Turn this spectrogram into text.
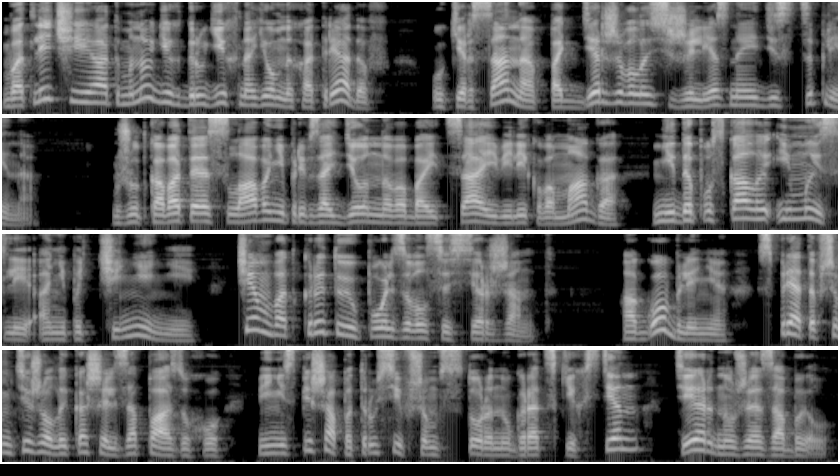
В отличие от многих других наемных отрядов, у Кирсана поддерживалась железная дисциплина. Жутковатая слава непревзойденного бойца и великого мага не допускала и мысли о неподчинении, чем в открытую пользовался сержант. О гоблине, спрятавшем тяжелый кошель за пазуху и не спеша потрусившим в сторону городских стен, Терн уже забыл.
